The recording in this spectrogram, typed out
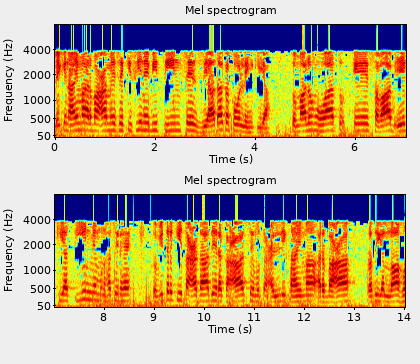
لیکن آئمہ اربعہ میں سے کسی نے بھی تین سے زیادہ کا کول نہیں کیا۔ تو معلوم ہوا تو کہ ثواب ایک یا تین میں منحصر ہے۔ تو وطر کی تعداد رکعات سے متعلق آئمہ اربعہ رضی اللہ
